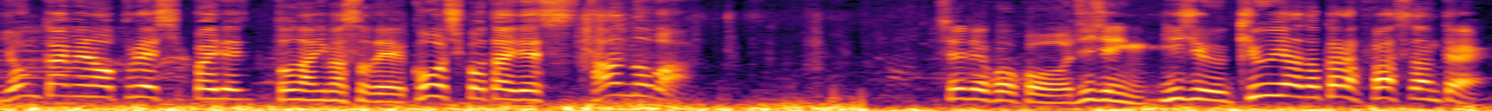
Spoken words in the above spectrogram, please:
4回目のプレー失敗でとなりますので攻守交代です。ターンオーバー。星稜高校自陣29ヤードからファーストダウン点。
